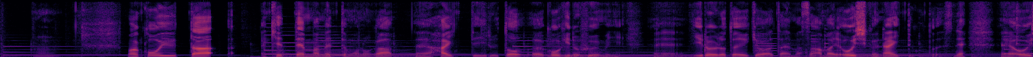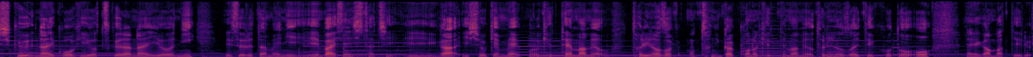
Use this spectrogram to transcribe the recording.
うん。まあ、こういった欠点豆ってものが、入っているとコーヒーの風味に、いろいろと影響を与えます。あまり美味しくないってことですね、美味しくないコーヒーを作らないようにするために焙煎師たちが一生懸命この欠点豆を取り除く。もうとにかくこの欠点豆を取り除いていくことを、頑張っている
